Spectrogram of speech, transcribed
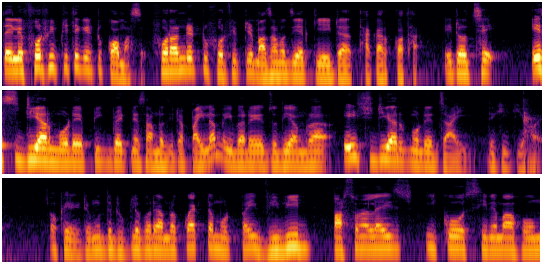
তাহলে ফোর ফিফটি থেকে একটু কম আছে। ফোর হান্ড্রেড টু ফোর ফিফটির মাঝামাঝি আর কি এইটা থাকার কথা। এটা হচ্ছে এসডিআর মোডে পিক ব্রাইটনেস আমরা যেটা পাইলাম, এইবারে যদি আমরা এইচডিআর মোডে যাই, দেখি কি হয়। ওকে এটার মধ্যে ঢুকলে পরে আমরা কয়েকটা মোড পাই vivid personalised eco cinema, home,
